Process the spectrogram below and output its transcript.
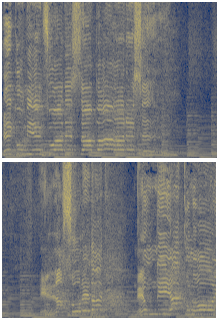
que comienzo a desaparecer en la soledad de un día como hoy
